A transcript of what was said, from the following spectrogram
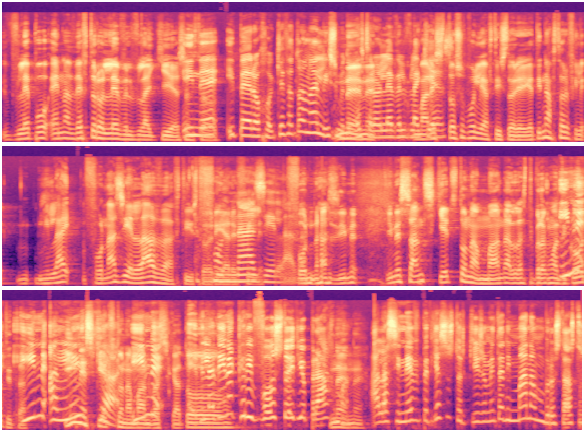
βλέπω ένα δεύτερο level βλακείας. Είναι υπέροχο και θα το αναλύσουμε το δεύτερο level Μ' αρέσει βλακίας. τόσο πολύ αυτή η ιστορία. Γιατί είναι αυτό, ρε φίλε. Μιλάει, φωνάζει Ελλάδα αυτή η ιστορία. ρε Φωνάζει φίλε. η Ελλάδα. Φωνάζει. Είναι, είναι σαν σκέτς των Αμάν, αλλά στην πραγματικότητα. Είναι, είναι αλήθεια. Είναι σκέτς των Αμάν, Είναι- βασικά. Το... ε, Δηλαδή είναι ακριβώς το ίδιο πράγμα. Ναι, ναι. Αλλά συνέβη, παιδιά, σας το ορκίζομαι. Ήταν η μάνα μου μπροστά στο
